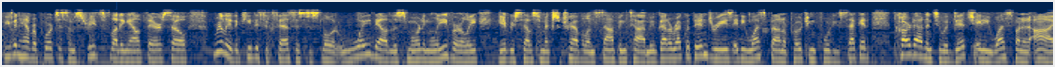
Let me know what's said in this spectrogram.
We even have reports of some streets flooding out there. So, really, the key to success is to slow it way down this morning. Leave early. Give yourself some extra travel and stopping time. We've got a wreck with injuries. 80 westbound approaching 42nd. Car down into a ditch. 80 westbound at I.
